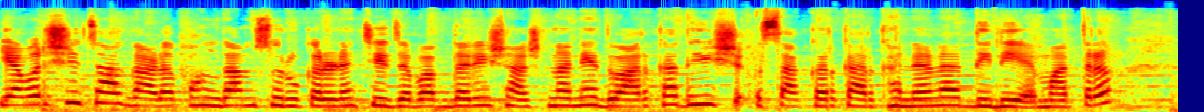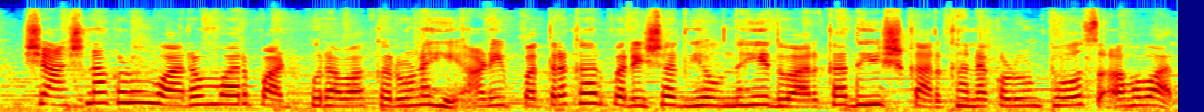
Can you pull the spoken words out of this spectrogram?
यावर्षीचा गाळप हंगाम सुरू करण्याची जबाबदारी शासनाने द्वारकाधीश साखर कारखान्याला दिली आहे. मात्र शासनाकडून वारंवार पाठपुरावा करूनही आणि पत्रकार परिषद घेऊनही द्वारकाधीश कारखान्याकडून ठोस अहवाल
